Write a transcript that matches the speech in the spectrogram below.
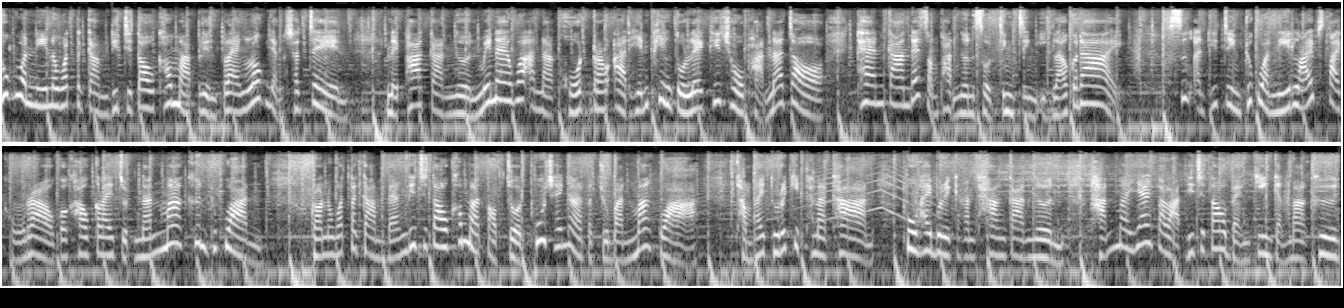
ทุกวันนี้นวัตกรรมดิจิทัลเข้ามาเปลี่ยนแปลงโลกอย่างชัดเจน ในภาคการเงินไม่แน่ว่าอนาคต เราอาจเห็นเพียงตัวเลขที่โชว์ผ่านหน้าจอ แทนการได้สัมผัสเงินสดจริง ๆ อีกแล้วก็ได้ ซึ่งอันที่จริงทุกวันนี้ไลฟ์สไตล์ของเราก็เข้าใกล้จุดนั้นมากขึ้นทุกวัน เพราะนวัตกรรมแบงก์ดิจิทัลเข้ามาตอบโจทย์ผู้ใช้งานปัจจุบันมากกว่าทำให้ธุรกิจธนาคาร ผู้ให้บริการทางการเงิน หันมาแย่งตลาดดิจิทัลแบงกิ้งกันมากขึ้น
